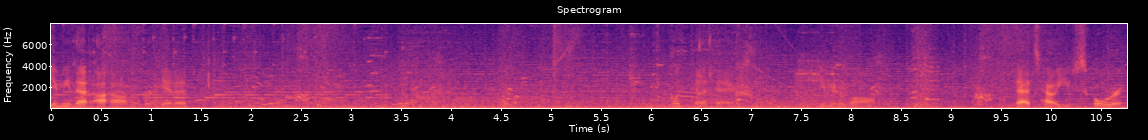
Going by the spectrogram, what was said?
Give me that, uh, oh, forget it. What the heck? Give me the ball. That's how you score it.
